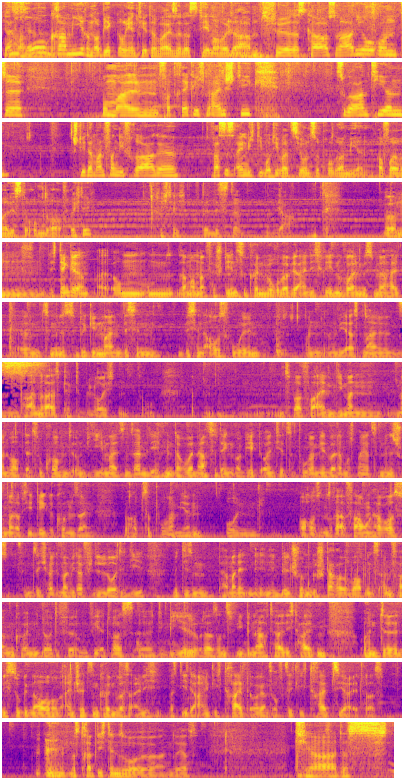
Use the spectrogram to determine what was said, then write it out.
Ja, Programmieren, objektorientierterweise das Thema heute Abend für das Chaos Radio und äh, um mal einen verträglichen Einstieg zu garantieren, steht am Anfang die Frage, was ist eigentlich die Motivation zu programmieren? Auf eurer Liste oben drauf, richtig? Richtig, auf der Liste. Ja. Ähm, ich denke, um, um, sagen wir mal, verstehen zu können, worüber wir eigentlich reden wollen, müssen wir halt ähm, zumindest zu Beginn mal ein bisschen, ein bisschen ausholen und irgendwie erstmal ein paar andere Aspekte beleuchten. So. Und zwar vor allem, wie man, wie man überhaupt dazu kommt, irgendwie jemals in seinem Leben darüber nachzudenken, objektorientiert zu programmieren, weil da muss man ja zumindest schon mal auf die Idee gekommen sein, überhaupt zu programmieren. Und auch aus unserer Erfahrung heraus finden sich halt immer wieder viele Leute, die mit diesem permanenten in den Bildschirm gestarre überhaupt nichts anfangen können, die Leute für irgendwie etwas äh, debil oder sonst wie benachteiligt halten und äh, nicht so genau einschätzen können, was eigentlich, was die da eigentlich treibt, aber ganz offensichtlich treibt sie ja etwas. was treibt dich denn so, äh, Andreas? Tja, das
